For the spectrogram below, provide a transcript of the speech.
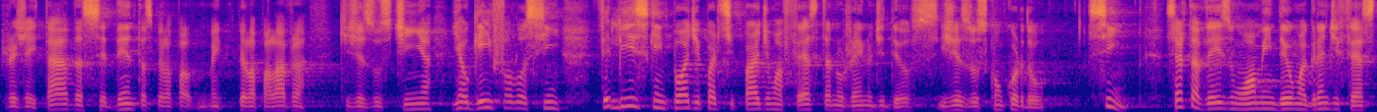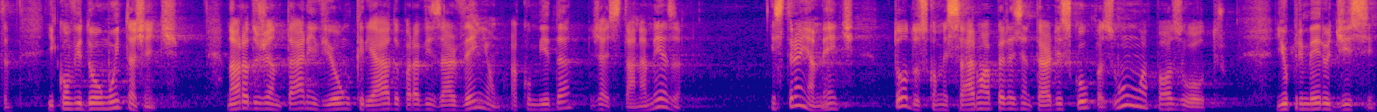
rejeitadas, sedentas pela, pela palavra que Jesus tinha, e alguém falou assim: Feliz quem pode participar de uma festa no reino de Deus. E Jesus concordou. Sim, certa vez um homem deu uma grande festa e convidou muita gente. Na hora do jantar, enviou um criado para avisar: Venham, a comida já está na mesa. Estranhamente, todos começaram a apresentar desculpas, um após o outro. E o primeiro disse:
